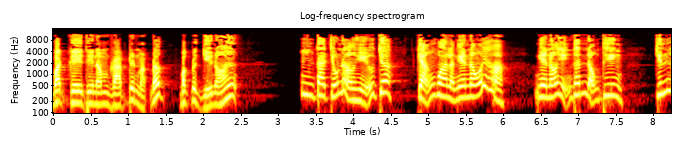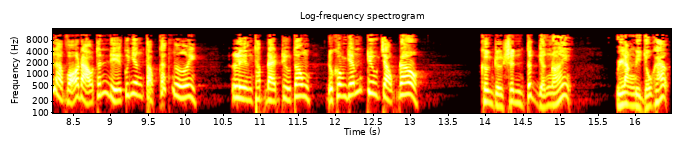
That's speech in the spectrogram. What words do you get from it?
Bạch Kỳ thì nằm rạp trên mặt đất, bất đắc dĩ nói. Ừ, ta chỗ nào hiểu chứ, chẳng qua là nghe nói hả? Nghe nói hiển thánh động thiên, chính là võ đạo thánh địa của nhân tộc các người. Liền thập đại triều thông đều không dám triêu chọc đâu. Khương Trường Sinh tức giận nói, lăn đi chỗ khác,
